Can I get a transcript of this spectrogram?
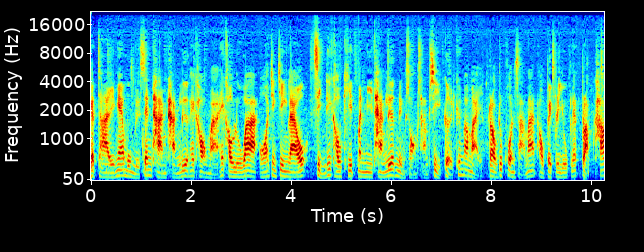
กระจายแง่มุมหรือเส้นทางทางเลือกให้เขาออกมา ให้เขารู้ว่าอ๋อจริง ๆ แล้ว สิ่งที่เขาคิดมันมีทางเลือก 1 2 3 4 เกิดขึ้นมาใหม่ เราทุกคนสามารถเอาไปประยุกต์และปรับเข้า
